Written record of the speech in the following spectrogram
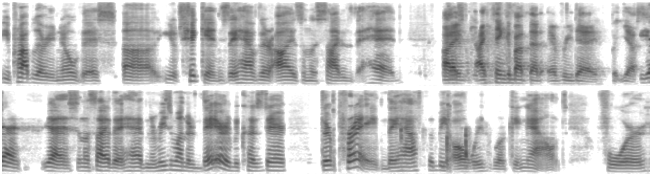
you probably already know this. Uh, you know, chickens they have their eyes on the side of the head. I I think about that every day. But yes, yes, yes, on the side of the head, and the reason why they're there because they're they're prey. They have to be always looking out for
